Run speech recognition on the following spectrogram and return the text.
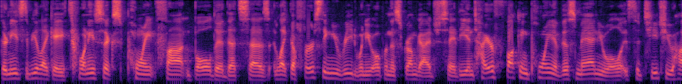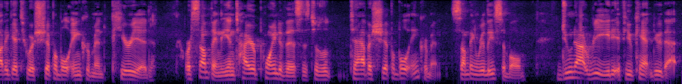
There needs to be like a 26 point font bolded that says, like the first thing you read when you open the Scrum Guide should say, the entire fucking point of this manual is to teach you how to get to a shippable increment, period. Or something. The entire point of this is to, to have a shippable increment, something releasable. Do not read if you can't do that.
